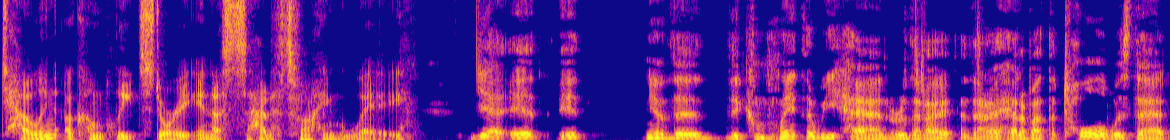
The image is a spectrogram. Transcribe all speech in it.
telling a complete story in a satisfying way. Yeah, it, it, you know, the, the complaint that we had or that I, that I had about the toll was that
